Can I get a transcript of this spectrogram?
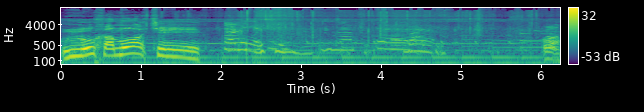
Мухоморчик. Хороший. О,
